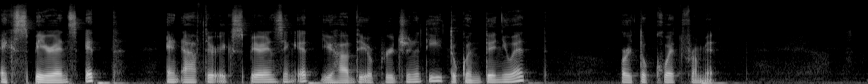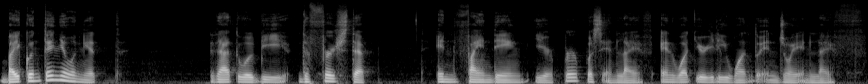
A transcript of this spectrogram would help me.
Experience it. And after experiencing it, you have the opportunity to continue it or to quit from it. By continuing it, that will be the first step in finding your purpose in life and what you really want to enjoy in life.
